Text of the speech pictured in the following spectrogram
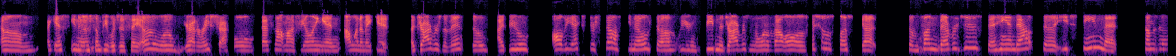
um, I guess, you know, some people just say, oh, well, you're at a racetrack. Well, that's not my feeling, and I want to make it a driver's event. So I do all the extra stuff, you know, to we're feeding the drivers and the World of Outlaw officials. Plus, we got some fun beverages to hand out to each team that comes into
